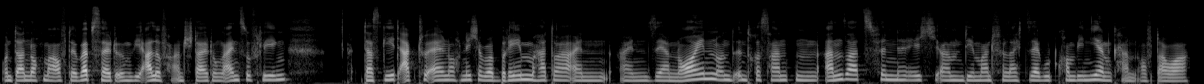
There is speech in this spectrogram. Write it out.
und dann nochmal auf der Website irgendwie alle Veranstaltungen einzupflegen. Das geht aktuell noch nicht, aber Bremen hat da einen, einen sehr neuen und interessanten Ansatz, finde ich, ähm, den man vielleicht sehr gut kombinieren kann auf Dauer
